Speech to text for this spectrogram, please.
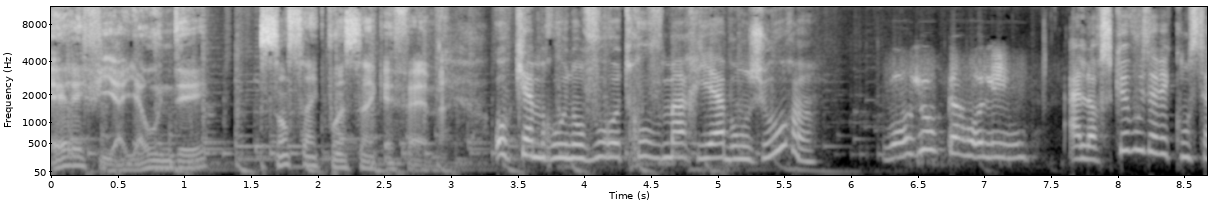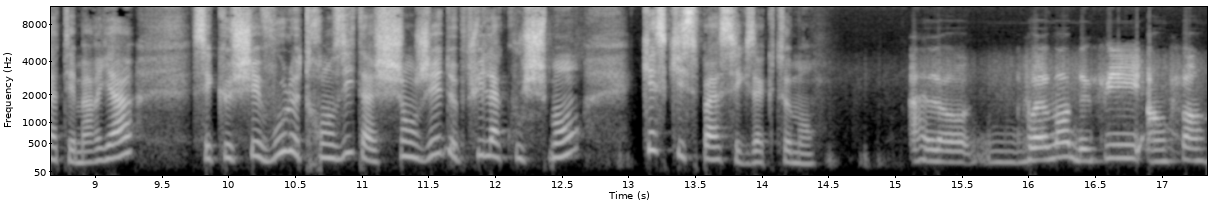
RFI à Yaoundé, 105.5 FM. Au Cameroun, on vous retrouve Maria, bonjour. Bonjour Caroline. Alors, ce que vous avez constaté, Maria, c'est que chez vous, le transit a changé depuis l'accouchement. Qu'est-ce qui se passe exactement? Alors, vraiment, depuis enfant,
